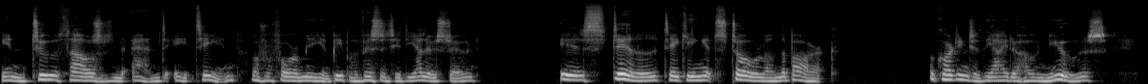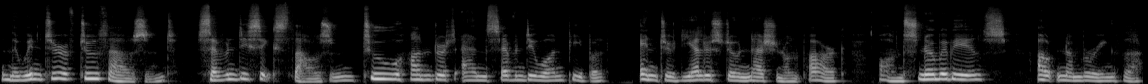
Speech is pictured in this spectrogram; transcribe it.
in 2018, over 4 million people visited Yellowstone, is still taking its toll on the park. According to the Idaho News, in the winter of 2000, 76,271 people entered Yellowstone National Park on snowmobiles, outnumbering the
